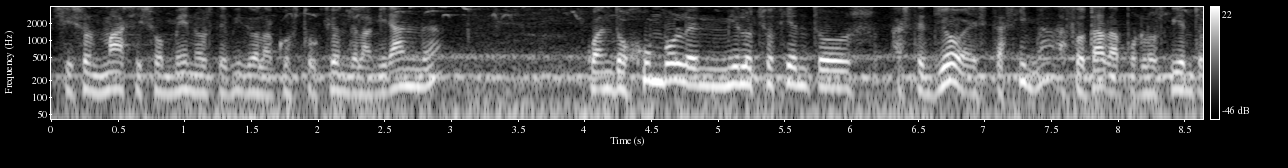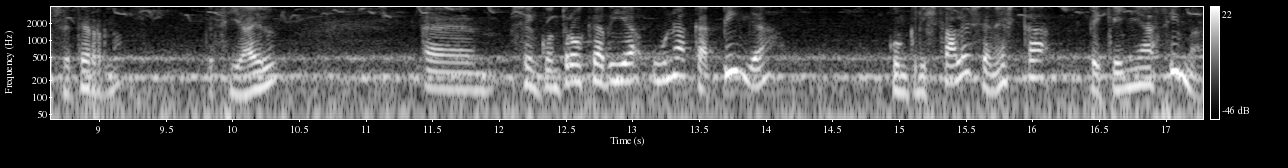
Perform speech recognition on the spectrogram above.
si son más y son menos debido a la construcción de la Miranda. Cuando Humboldt en 1800 ascendió a esta cima, azotada por los vientos eternos, decía él, eh, se encontró que había una capilla con cristales en esta pequeña cima.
